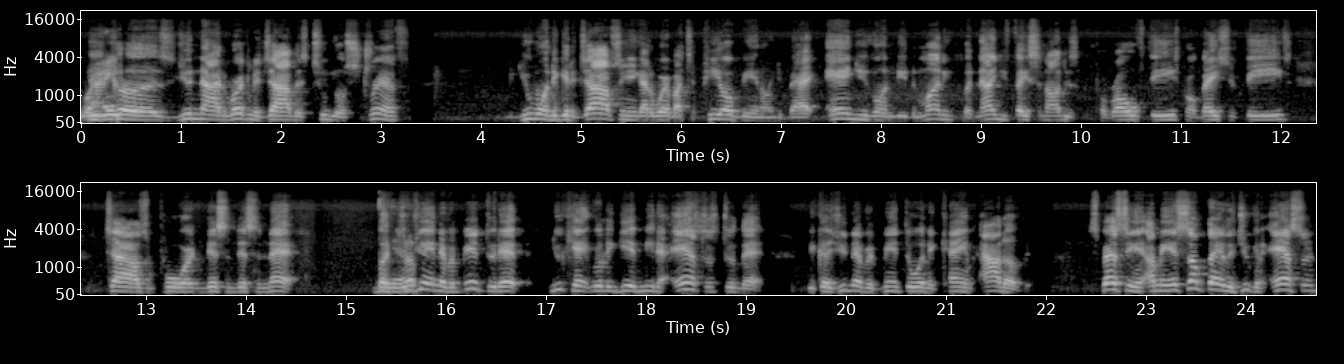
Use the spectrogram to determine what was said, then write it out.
right. because you're not working a job that's to your strength. You want to get a job so you ain't got to worry about your PO being on your back, and you're going to need the money. But now you're facing all these parole fees, probation fees, child support, this and this and that. But yep. if you ain't never been through that, you can't really give me the answers to that because you never been through it and came out of it. Especially, I mean, it's some things that you can answer,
